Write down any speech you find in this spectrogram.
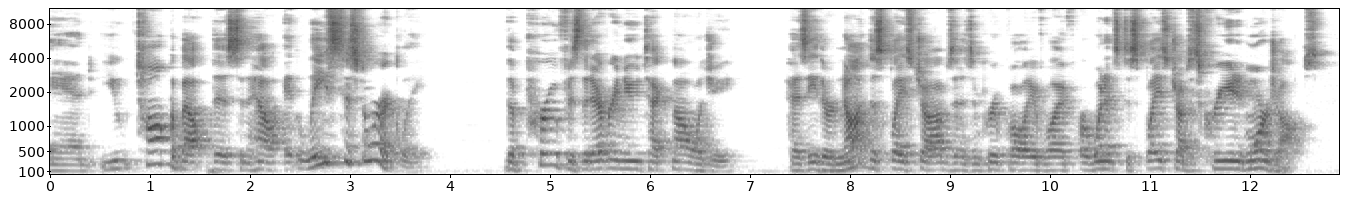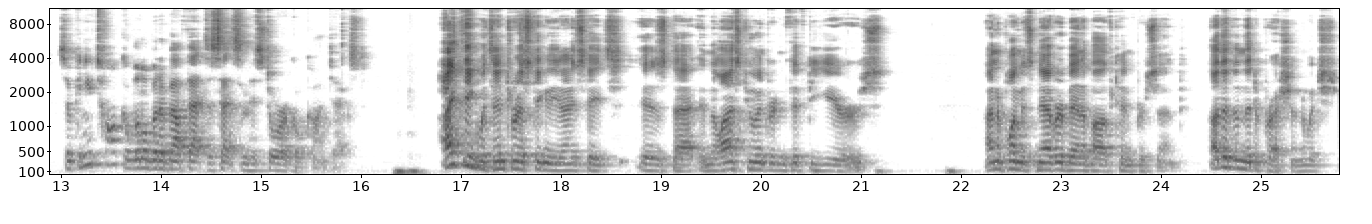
And you talk about this and how, at least historically, the proof is that every new technology has either not displaced jobs and has improved quality of life, or when it's displaced jobs, it's created more jobs. So, can you talk a little bit about that to set some historical context? I think what's interesting in the United States is that in the last 250 years, unemployment's never been above 10%, other than the Depression, which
